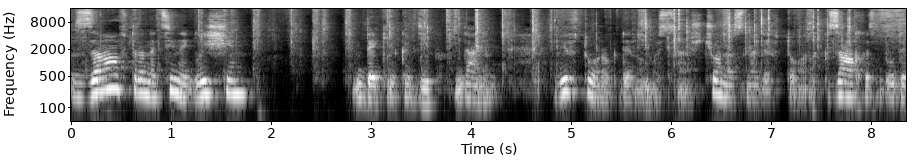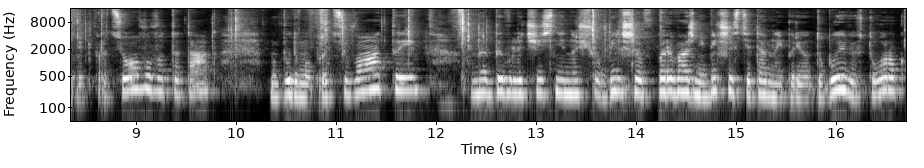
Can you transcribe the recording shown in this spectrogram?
завтра, на ці найближчі декілька діб. Далі. Вівторок дивимося, що у нас на вівторок? Захист буде відпрацьовувати, так? Ми будемо працювати, не дивлячись ні на що. Більше в переважній більшості темний період доби, вівторок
